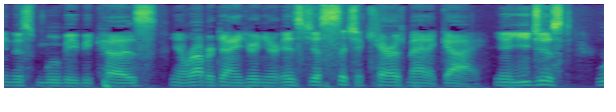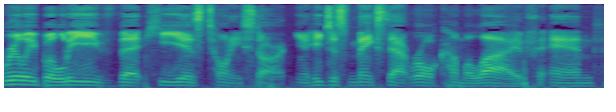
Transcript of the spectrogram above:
in this movie because you know Robert Downey Jr. is just such a charismatic guy. You know, you just really believe that he is Tony Stark. You know, he just makes that role come alive and.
